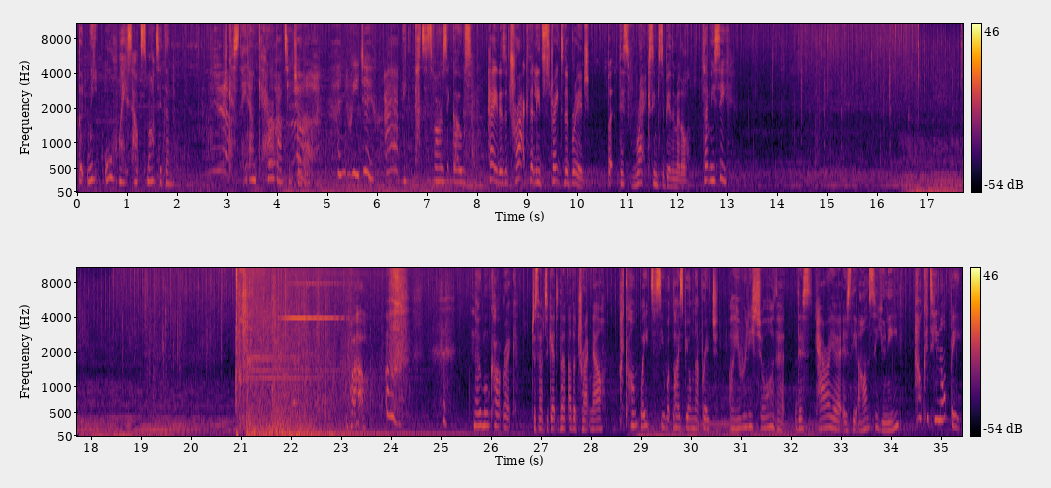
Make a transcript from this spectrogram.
But we always outsmarted them. Because they don't care about each other. And we do. That's as far as it goes. Hey, there's a track that leads straight to the bridge, but this wreck seems to be in the middle. Let me see. No more cart wreck. Just have to get to that other track now. I can't wait to see what lies beyond that bridge. Are you really sure that this carrier is the answer you need? How could he not be?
